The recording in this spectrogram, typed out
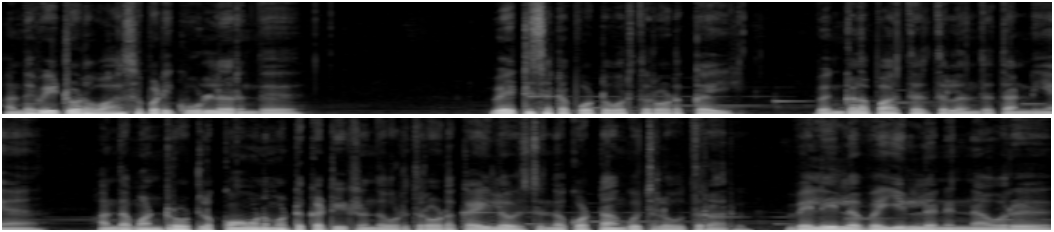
அந்த வீட்டோட வாசப்படிக்கு உள்ளே இருந்து வேட்டு சட்டை போட்டு ஒருத்தரோட கை வெங்கல பாத்திரத்தில் இருந்த தண்ணியை அந்த மண் ரோட்டில் கோவனை மட்டும் கட்டிகிட்டு இருந்த ஒருத்தரோட கையில் வச்சுருந்த கொட்டாங்குச்சியில் ஊற்றுறாரு வெளியில் வெயிலில் நின்ன அவர்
